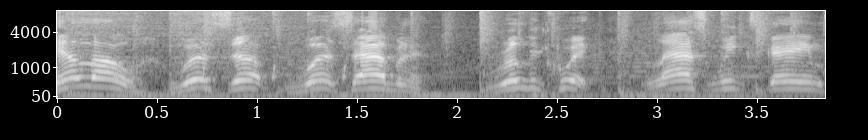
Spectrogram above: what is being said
Hello, what's up? What's happening? Really quick, last week's game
